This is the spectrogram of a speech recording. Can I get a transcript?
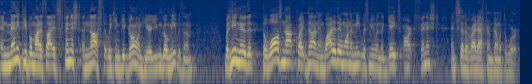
And many people might have thought it's finished enough that we can get going here. You can go meet with them. But he knew that the wall's not quite done. And why do they want to meet with me when the gates aren't finished instead of right after I'm done with the work?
